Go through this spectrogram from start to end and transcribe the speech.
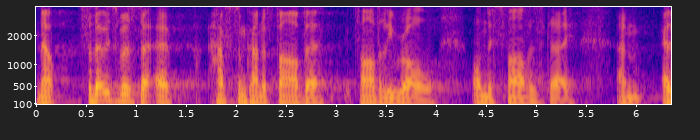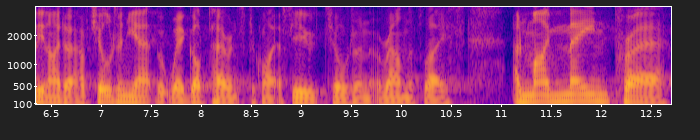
Now, for those of us that have some kind of father, fatherly role on this Father's Day, um, Ellie and I don't have children yet, but we're godparents to quite a few children around the place. And my main prayer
